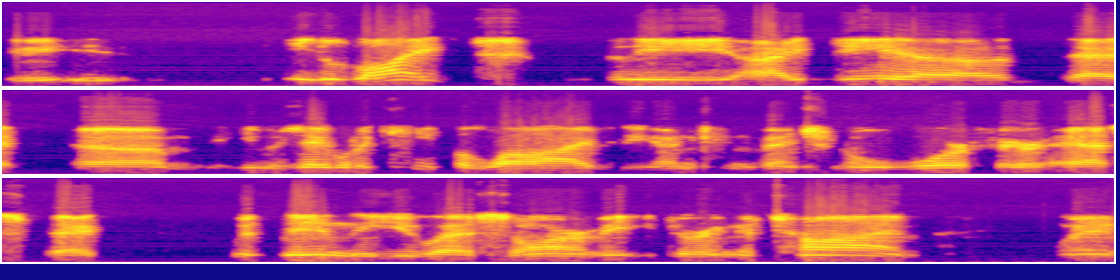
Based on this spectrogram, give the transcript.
He, he liked the idea that um, he was able to keep alive the unconventional warfare aspect within the U.S. Army during a time when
